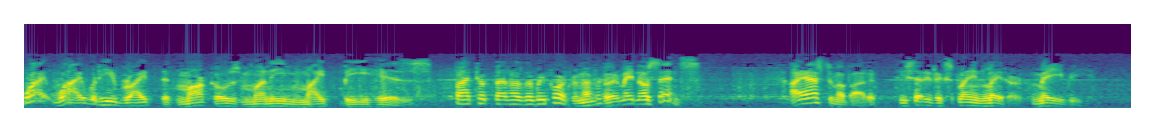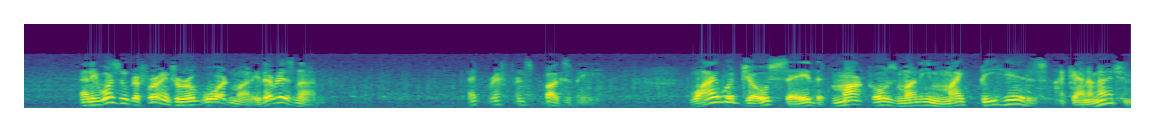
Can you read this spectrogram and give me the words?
Why, why would he write that Marco's money might be his? I took that out of the report, remember? But it made no sense. I asked him about it. He said he'd explain later, maybe. And he wasn't referring to reward money. There is none. That reference bugs me. Why would Joe say that Marco's money might be his? I can't imagine.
